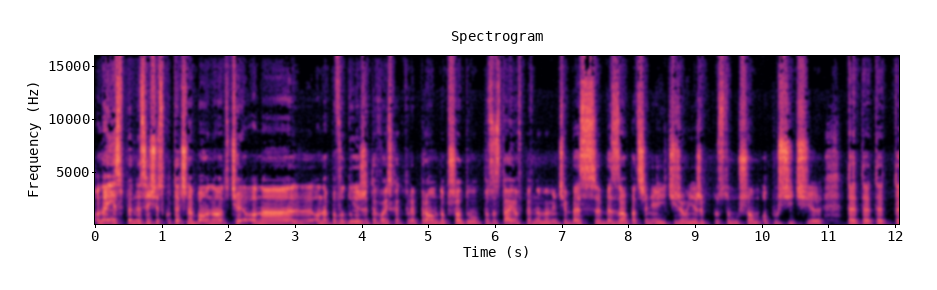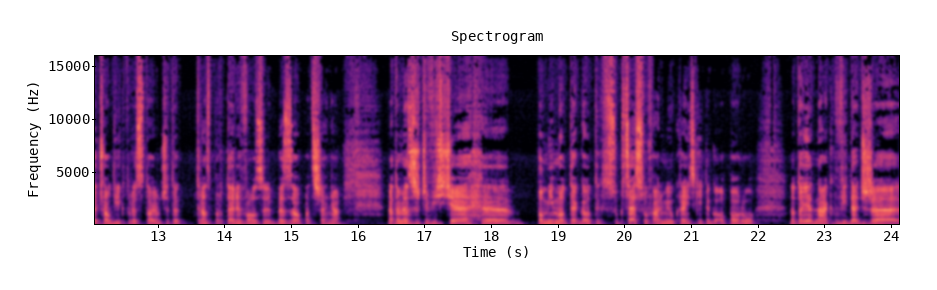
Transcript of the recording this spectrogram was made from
ona jest w pewnym sensie skuteczna, bo ona, ona, ona powoduje, że te wojska, które prą do przodu, pozostają w pewnym momencie bez, bez zaopatrzenia i ci żołnierze po prostu muszą opuścić e, te, te, te, te czołgi, które stoją, czy te transportery, wozy bez zaopatrzenia. Natomiast rzeczywiście e, pomimo tego, tych sukcesów armii ukraińskiej, tego oporu, no to jednak widać, że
